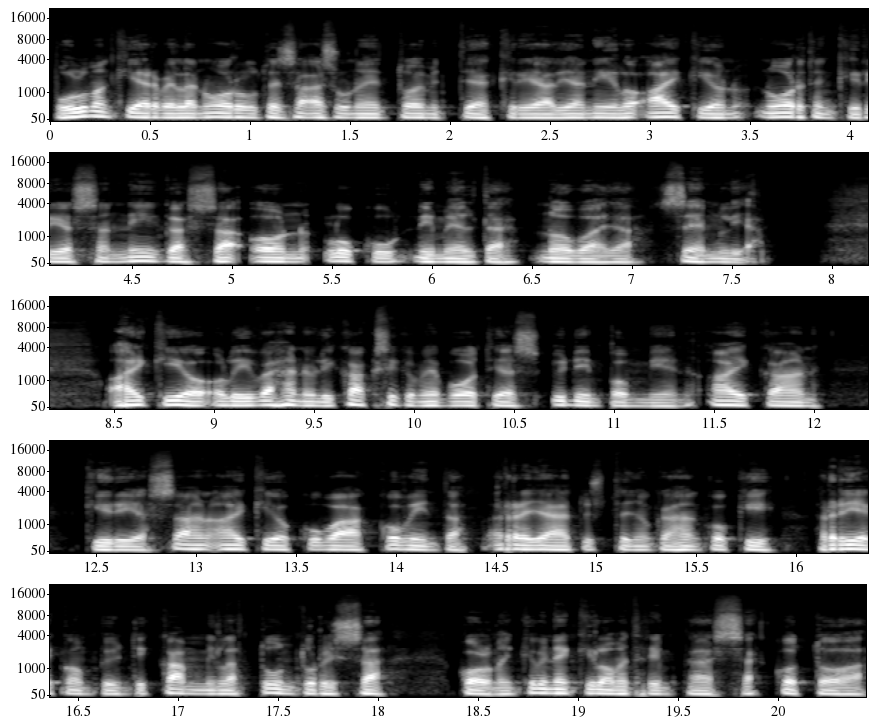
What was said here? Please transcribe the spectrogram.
Pulmankijärvellä nuoruutensa asuneen toimittajakirjailija Niilo Aikion nuorten kirjassa Niigassa on luku nimeltä Nova ja Semlia. Aikio oli vähän yli 20-vuotias ydinpommien aikaan. Kirjassaan Aikio kuvaa kovinta räjäytystä, jonka hän koki riekonpyynti Kammilla tunturissa 30 kilometrin päässä kotoa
